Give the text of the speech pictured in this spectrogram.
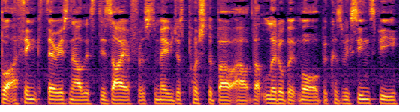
but I think there is now this desire for us to maybe just push the boat out that little bit more because we seem to be,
